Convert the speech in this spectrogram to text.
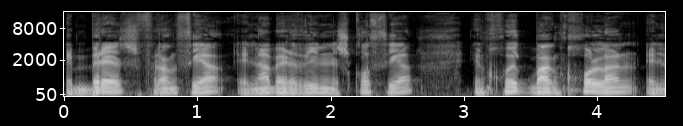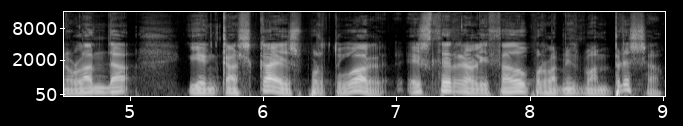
En Brest, Francia, en Aberdeen, Escocia, en Hoek Holland, en Holanda y en Cascais, Portugal, este realizado por la misma empresa.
